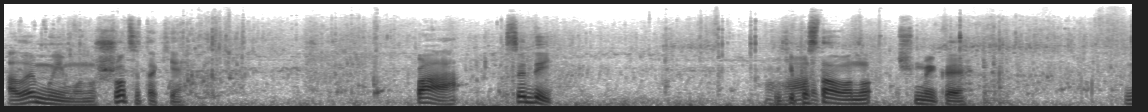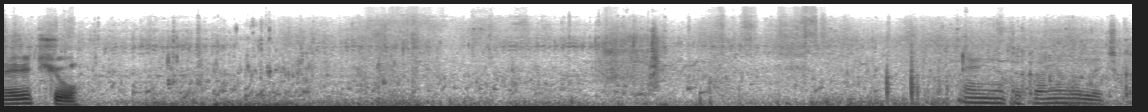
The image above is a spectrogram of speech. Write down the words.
але мимо. Ну що це таке? А, сидить. Тільки поставив, воно шмикає. Не відчув. Ні, така невеличка.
